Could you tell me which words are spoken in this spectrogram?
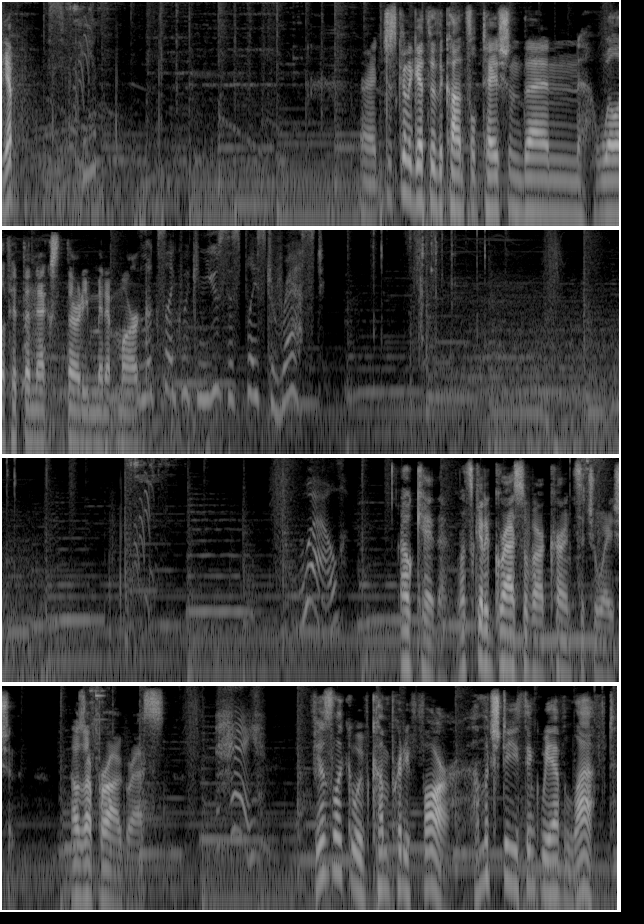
Yep. Alright, just gonna get through the consultation, then we'll have hit the next 30 minute mark. looks like we can use this place to rest. Okay then, let's get a grasp of our current situation. How's our progress? hey, Feels like we've come pretty far. How much do you think we have left?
